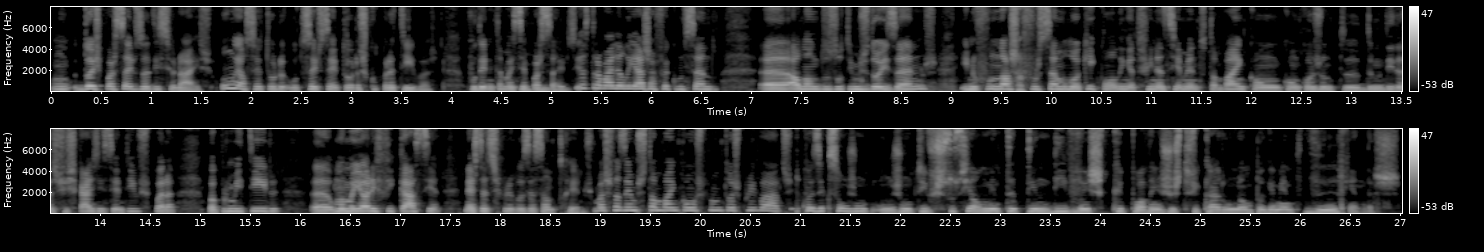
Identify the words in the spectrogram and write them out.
um, dois parceiros adicionais. Um é o, setor, o terceiro setor, as cooperativas, poderem também ser uhum. parceiros. E esse trabalho, aliás, já foi começando uh, ao longo dos últimos dois anos e, no fundo, nós reforçamos-lo aqui com a linha de financiamento também, com, com um conjunto conjunto de, de medidas fiscais e incentivos para, para permitir uh, uma maior eficácia nesta disponibilização de terrenos. Mas fazemos também com os promotores privados. Quais é que são os, os motivos socialmente atendíveis que podem justificar o não pagamento de rendas?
